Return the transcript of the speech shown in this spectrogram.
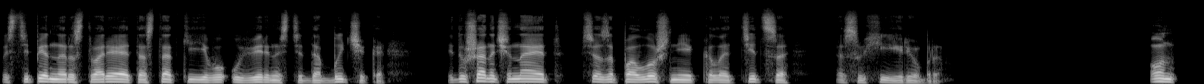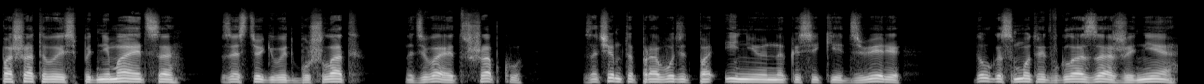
постепенно растворяет остатки его уверенности добытчика, и душа начинает все заполошнее колотиться о сухие ребра. Он, пошатываясь, поднимается, застегивает бушлат, надевает шапку — зачем-то проводит по инию на косяке двери, долго смотрит в глаза жене,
